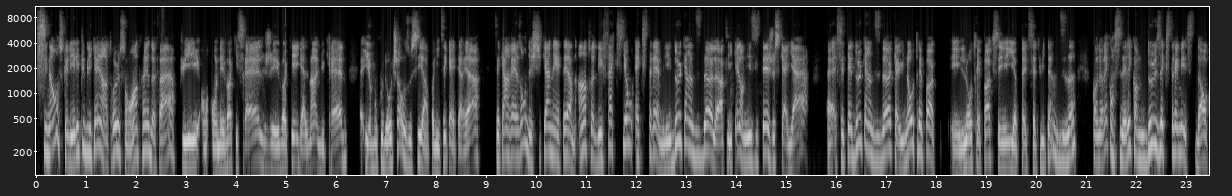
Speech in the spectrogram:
Sinon, ce que les républicains entre eux sont en train de faire, puis on, on évoque Israël, j'ai évoqué également l'Ukraine, euh, il y a beaucoup d'autres choses aussi en politique intérieure, c'est qu'en raison de chicanes internes entre des factions extrêmes, les deux candidats là, entre lesquels on hésitait jusqu'à hier, euh, c'était deux candidats qu'à une autre époque, et l'autre époque, c'est il y a peut-être 7, 8 ans, 10 ans, qu'on aurait considéré comme deux extrémistes. Donc,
